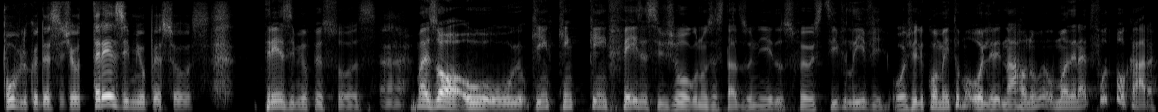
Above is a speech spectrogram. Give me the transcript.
público desse jogo, 13 mil pessoas. 13 mil pessoas. É. Mas, ó, o, o, quem, quem, quem fez esse jogo nos Estados Unidos foi o Steve Levy. Hoje ele comenta, ele narra no Monday Night Football, cara.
